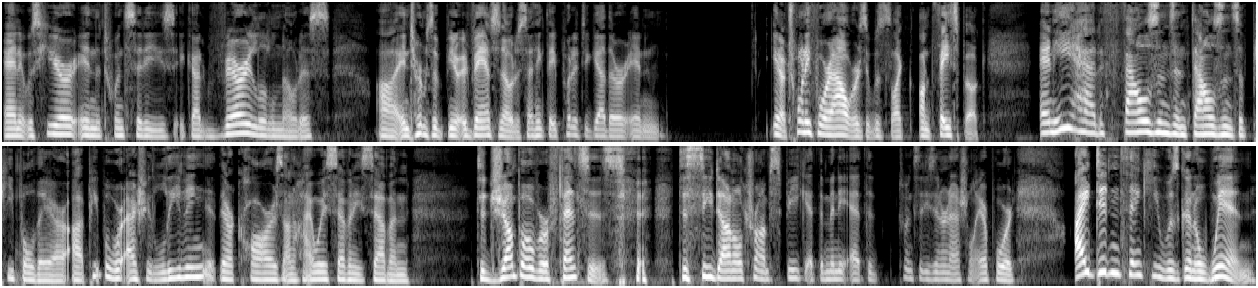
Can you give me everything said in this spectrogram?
And it was here in the Twin Cities. It got very little notice uh, in terms of you know advance notice. I think they put it together in you know 24 hours. It was like on Facebook. And he had thousands and thousands of people there. Uh, people were actually leaving their cars on Highway 77 to jump over fences to see Donald Trump speak at the mini at the Twin Cities International Airport. I didn't think he was going to win,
